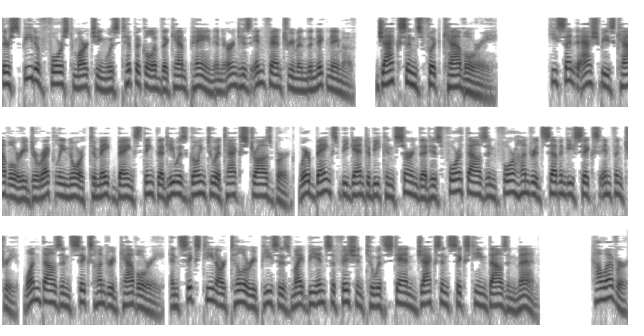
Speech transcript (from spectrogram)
Their speed of forced marching was typical of the campaign and earned his infantrymen the nickname of Jackson's Foot Cavalry. He sent Ashby's cavalry directly north to make Banks think that he was going to attack Strasburg, where Banks began to be concerned that his 4,476 infantry, 1,600 cavalry, and 16 artillery pieces might be insufficient to withstand Jackson's 16,000 men. However,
